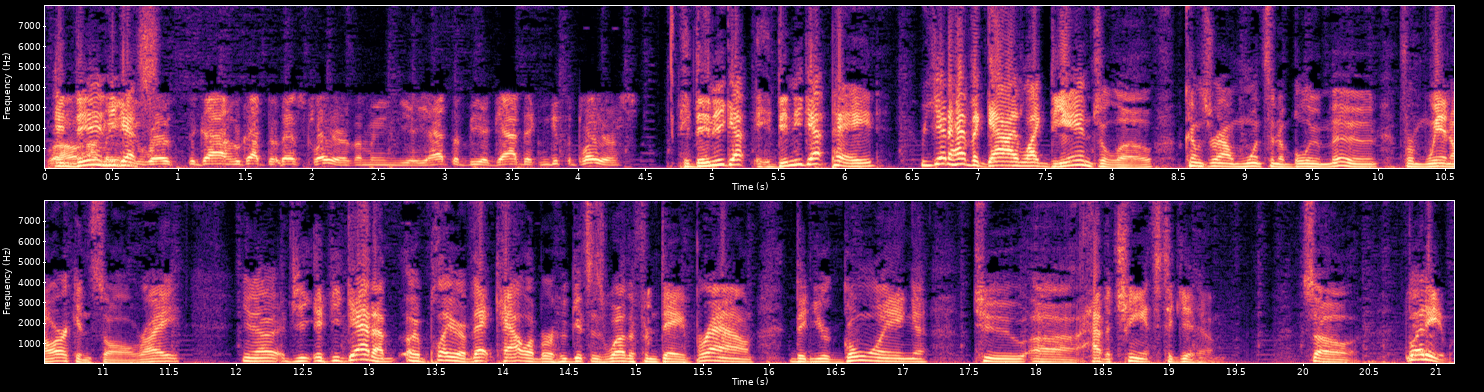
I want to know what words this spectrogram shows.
Well, and then I mean, he got was the guy who got the best players. I mean, you, you have to be a guy that can get the players. Then he got then he got paid. You got to have a guy like DeAngelo who comes around once in a blue moon from Wynne, Arkansas, right? You know, if you if you got a, a player of that caliber who gets his weather from Dave Brown, then you're going to uh, have a chance to get him. So, but anyway,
